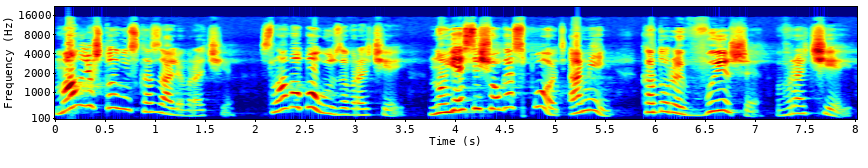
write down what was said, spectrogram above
Мало ли что не сказали врачи. Слава Богу за врачей. Но есть еще Господь. Аминь который выше врачей.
